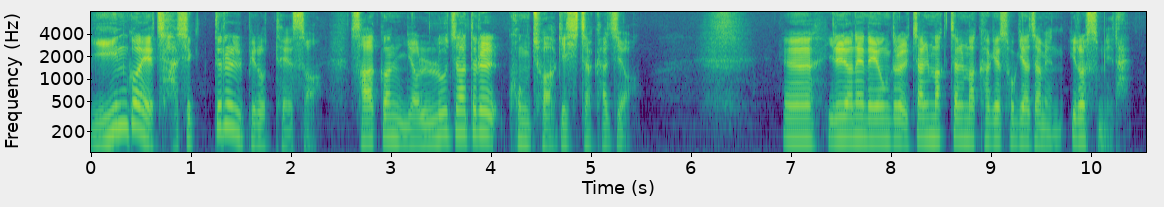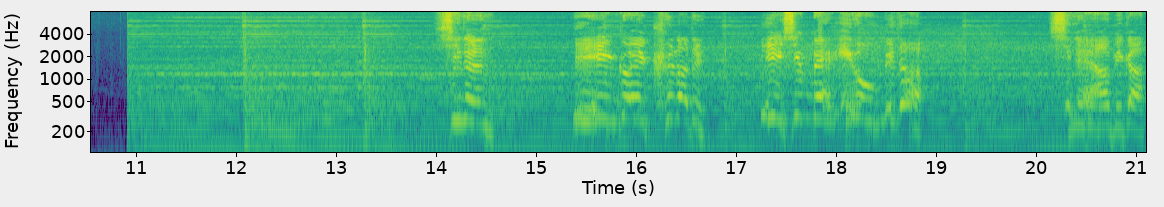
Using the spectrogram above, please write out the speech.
이인과의 자식들을 비롯해서 사건 연루자들을 공초하기 시작하지요. 에, 일련의 내용들을 짤막짤막하게 소개하자면 이렇습니다. 신은 이인거의 큰아들 이신맥이옵니다. 신의 아비가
